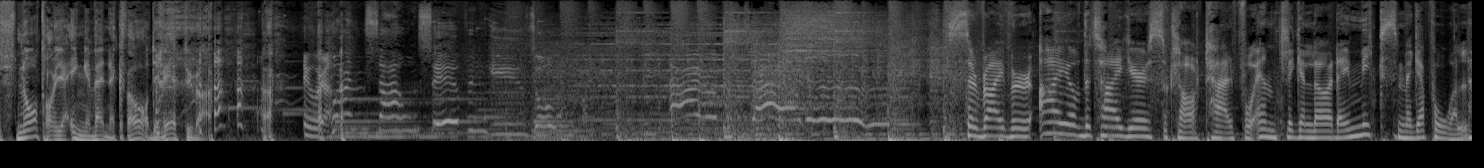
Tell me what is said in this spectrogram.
snart har jag inga vänner kvar, det vet du va? Survivor, Eye of the Tiger såklart här på Äntligen lördag i Mix Megapol.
